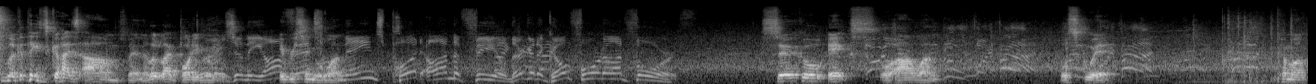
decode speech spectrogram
look at these guys' arms, man. They look like bodybuilders. Every single one. Put on the field. They're going to go for it on fourth. Circle, X, or R1. Or square. Come on.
